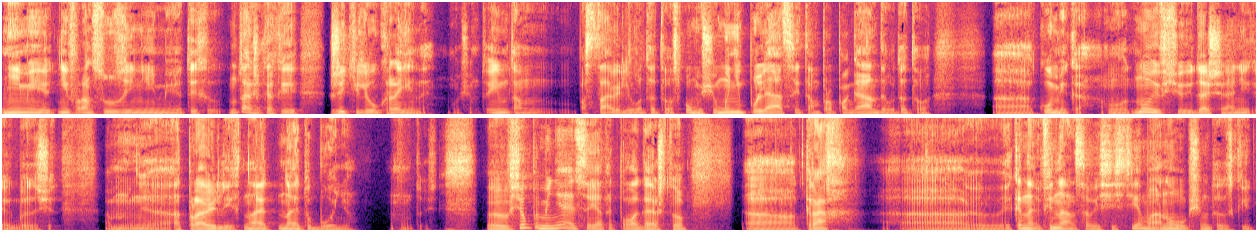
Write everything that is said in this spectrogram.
не имеют, ни французы не имеют. Их, ну, так же, как и жители Украины. В общем-то, им там поставили вот этого с помощью манипуляций, там, пропаганды вот этого э, комика. Вот. Ну и все. И дальше они как бы, значит, отправили их на, на эту бойню. Ну, то есть, э, все поменяется. Я так полагаю, что э, крах Э, финансовой системы, оно, в общем-то, так сказать,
